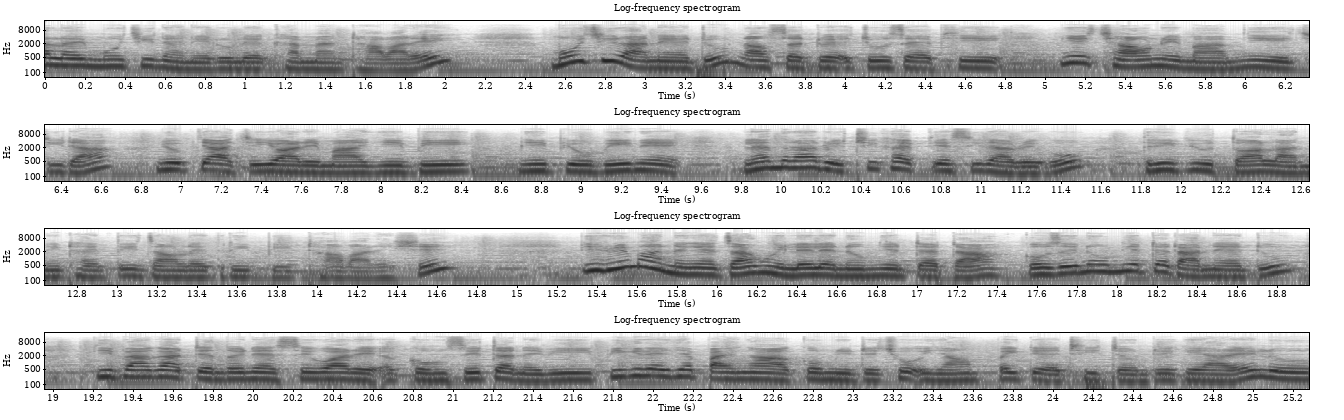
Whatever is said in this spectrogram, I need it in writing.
အလိုက်မိုးကြီးနိုင်တယ်လို့လည်းခန့်မှန်းထားပါတယ်။မိုးကြီးတာနဲ့အတူနောက်ဆက်တွဲအကျိုးဆက်အဖြစ်မြစ်ချောင်းတွေမှာမြစ်ရကြီးတာမြို့ပြကြေးရွာတွေမှာရေဘေးမြေပြိုဘေးနဲ့လမ်းတရားတွေထိခိုက်ပျက်စီးတာတွေကိုသတိပြုသွားလာနေထိုင်သိကြောင်းလည်းသတိပေးထားပါတယ်ရှင်။ ပြည်တွင်းမှာနိုင်ငံခြားငွေလဲလှယ်နှုန်းမြင့်တက်တာ၊ကုန်စည်နှုန်းမြင့်တက်တာနဲ့အတူပြည်ပကတင်သွင်းတဲ့ဆေးဝါးတွေအကုန်ဈေးတက်နေပြီးပြီးခဲ့တဲ့ရက်ပိုင်းကကုမ္ပဏီတချို့အယောင်ပိတ်တဲ့အထိကြုံတွေ့ခဲ့ရတယ်လို့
